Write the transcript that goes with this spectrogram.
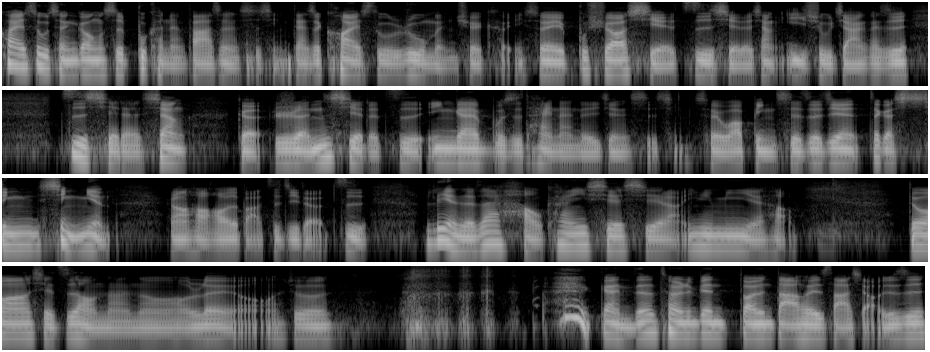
快速成功是不可能发生的事情，但是快速入门却可以。所以不需要写字写的像艺术家，可是字写的像个人写的字，应该不是太难的一件事情。所以我要秉持这件这个心信念，然后好好的把自己的字。练的再好看一些些啦，咪咪也好，对啊，写字好难哦，好累哦，就，干，你真的突然就变抱怨大会傻小，就是，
